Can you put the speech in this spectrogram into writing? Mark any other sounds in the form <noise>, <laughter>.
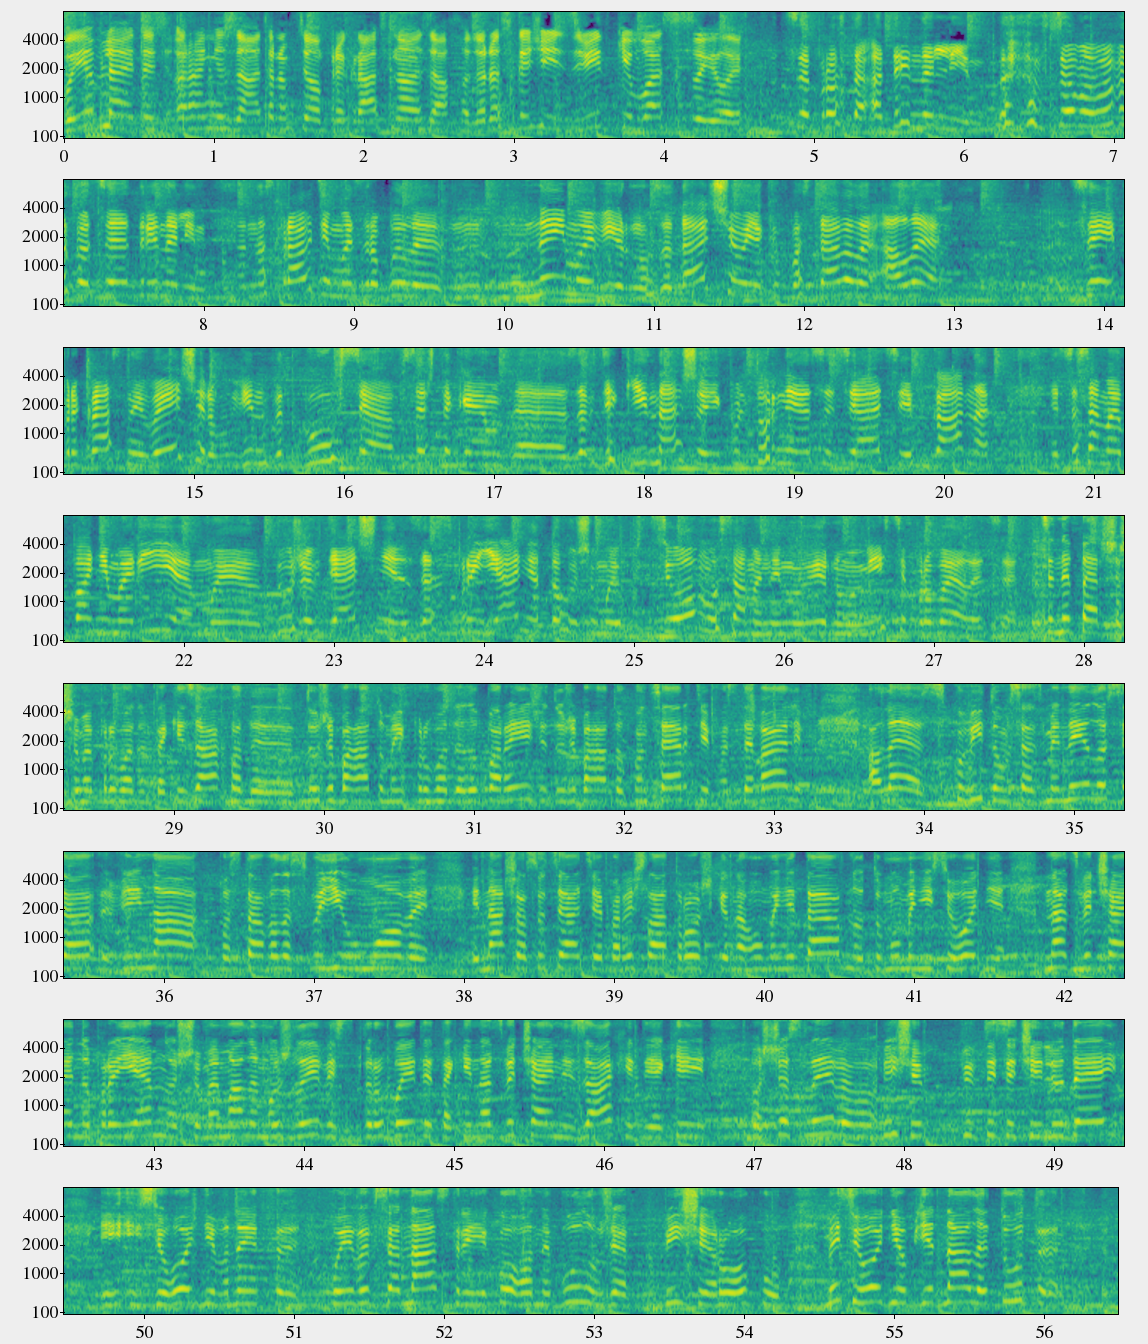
Ви являєтесь організатором цього прекрасного заходу. Розкажіть, звідки у вас сили? Це просто адреналін. <laughs> В цьому випадку це адреналін. Насправді ми зробили неймовірну задачу, яку поставили, але цей прекрасний вечір він відбувся все ж таки е, завдяки нашій культурній асоціації в Канах. І це саме пані Марія. Ми дуже вдячні за сприяння того, що ми в цьому саме неймовірному місці провели це. Це не перше, що ми проводимо такі заходи. Дуже багато ми їх проводили у Парижі, дуже багато концертів, фестивалів. Але з ковідом все змінилося. Війна поставила свої умови, і наша асоціація перейшла трошки на гуманітарну. Тому мені сьогодні надзвичайно приємно, що ми мали можливість зробити такий надзвичайний захід, який ощасливив більше півтисячі людей. І, і сьогодні в них появився настрій, якого не було вже більше року. Ми сьогодні об'єднали тут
